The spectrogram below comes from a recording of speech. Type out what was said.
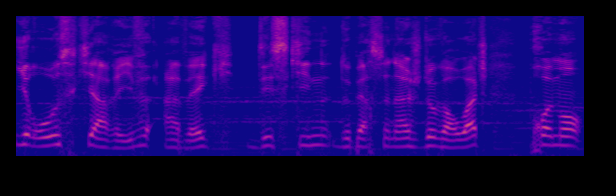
Heroes qui arrive avec des skins de personnages d'Overwatch, probablement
